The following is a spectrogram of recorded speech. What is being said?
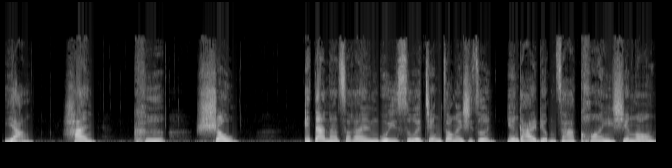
痒、汗、咳。瘦，一旦若出现畏缩的症状的时阵，应该要量查看医生哦。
